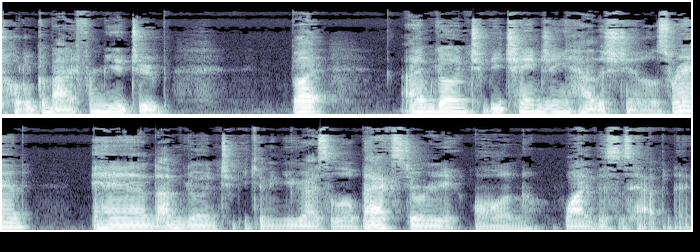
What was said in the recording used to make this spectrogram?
total goodbye from YouTube. But I'm going to be changing how this channel is ran, and I'm going to be giving you guys a little backstory on why this is happening.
